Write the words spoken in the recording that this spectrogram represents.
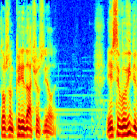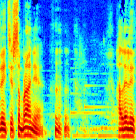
Должен передачу сделать. Если вы видели эти собрания, Аллилуйя.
